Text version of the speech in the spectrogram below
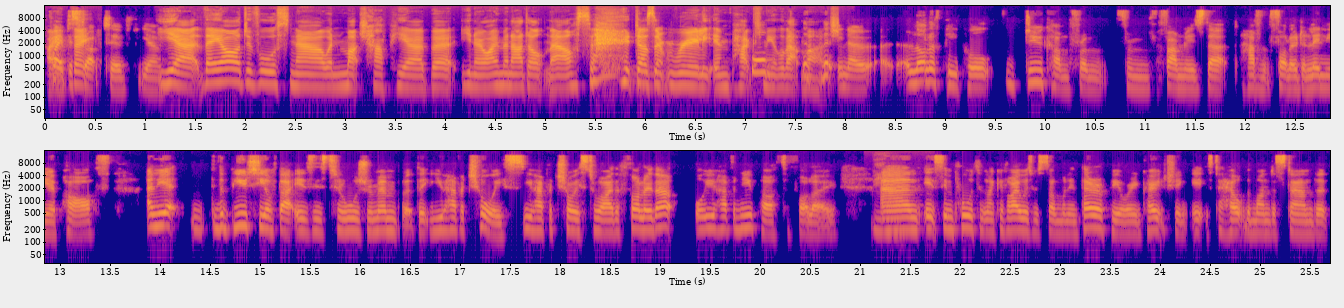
Quite destructive, yeah. Yeah, they are divorced now and much happier, but you know, I'm an adult now, so it doesn't really impact well, me all that much. You know, a lot of people do come from from families that haven't followed a linear path and yet the beauty of that is is to always remember that you have a choice. You have a choice to either follow that or you have a new path to follow. Yeah. and it's important like if i was with someone in therapy or in coaching it's to help them understand that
